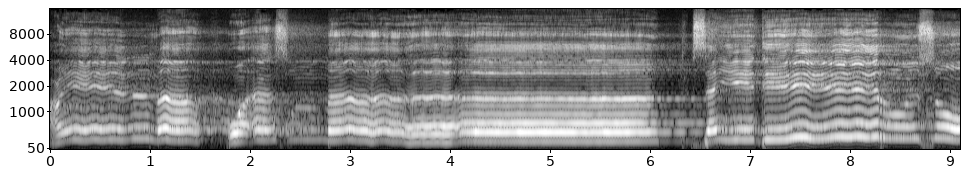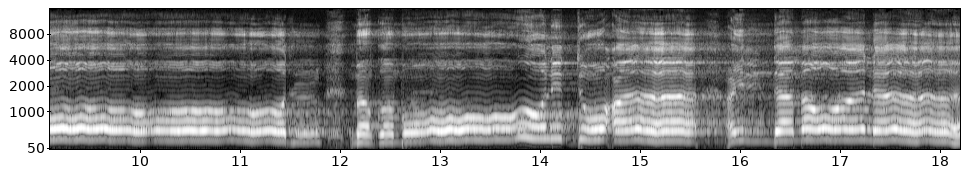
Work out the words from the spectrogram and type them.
علما وأسماء عند مولاه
